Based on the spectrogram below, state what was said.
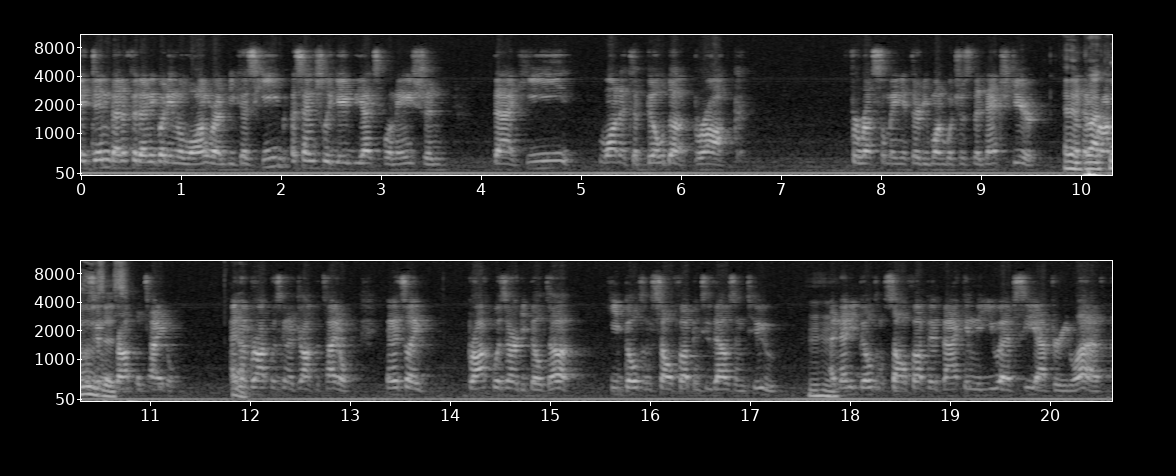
it didn't benefit anybody in the long run because he essentially gave the explanation that he wanted to build up Brock for WrestleMania 31, which was the next year, And then then Brock was going to loses. drop the title, and Yeah. then Brock was going to drop the title, and it's like Brock was already built up. He built himself up in 2002, Mhm. and then he built himself up back in the UFC after he left.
